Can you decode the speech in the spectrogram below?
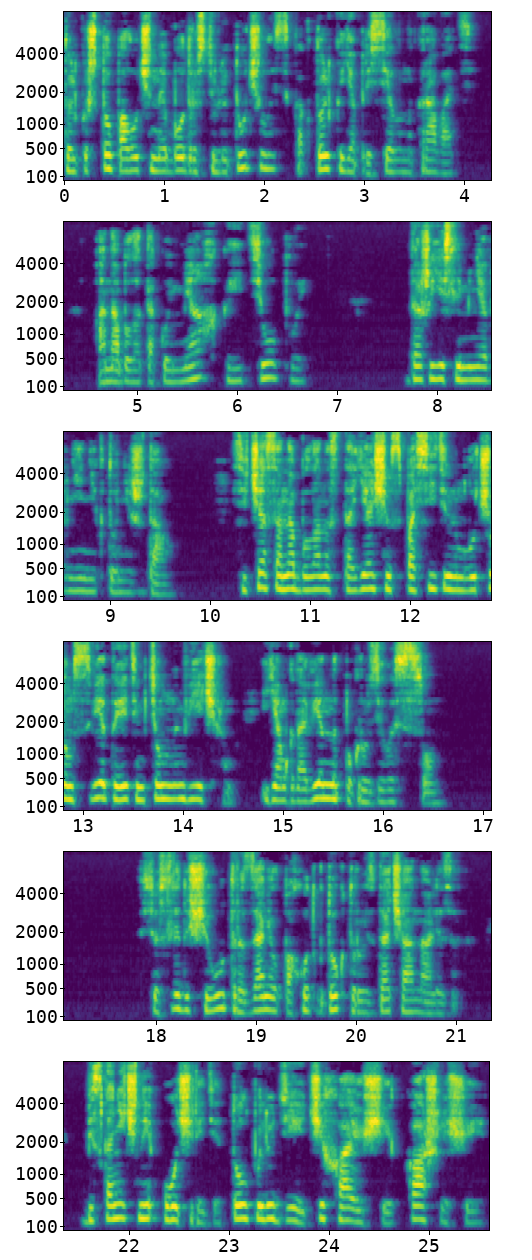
Только что полученная бодрость улетучилась, как только я присела на кровать. Она была такой мягкой и теплой, даже если меня в ней никто не ждал. Сейчас она была настоящим спасительным лучом света этим темным вечером, и я мгновенно погрузилась в сон. Все следующее утро занял поход к доктору и сдача анализов. Бесконечные очереди, толпы людей, чихающие, кашляющие,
